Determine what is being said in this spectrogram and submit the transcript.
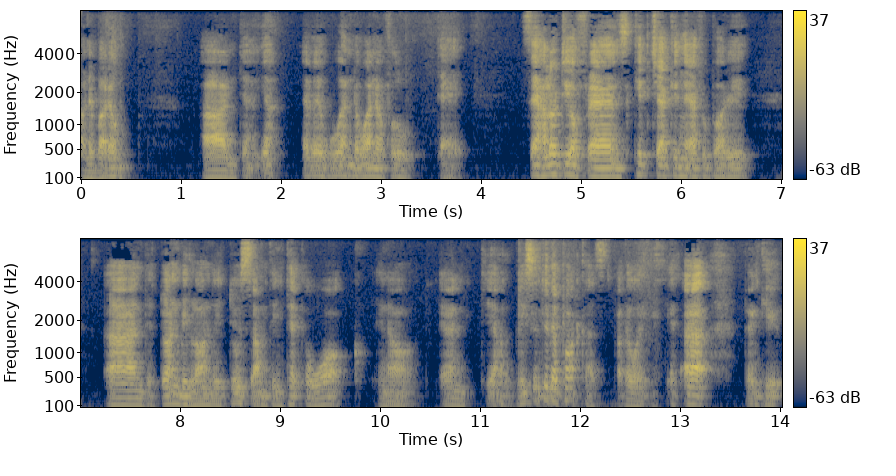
on the bottom. And uh, yeah, have a wonderful, wonderful day. Say hello to your friends. Keep checking everybody. And don't be lonely. Do something. Take a walk, you know. And yeah, listen to the podcast, by the way. Thank you.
